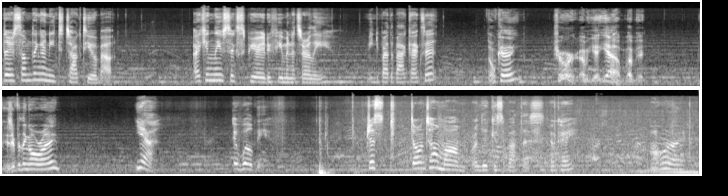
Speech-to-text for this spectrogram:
there's something I need to talk to you about. I can leave sixth period a few minutes early. Meet you by the back exit? Okay, sure. I mean, yeah, yeah. I mean, is everything all right? Yeah, it will be. Just don't tell Mom or Lucas about this, okay? All right.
